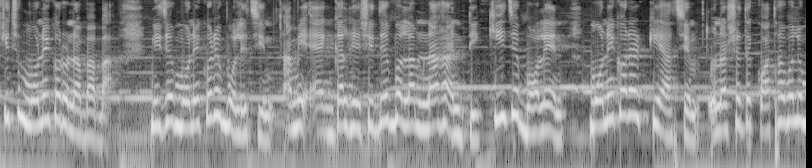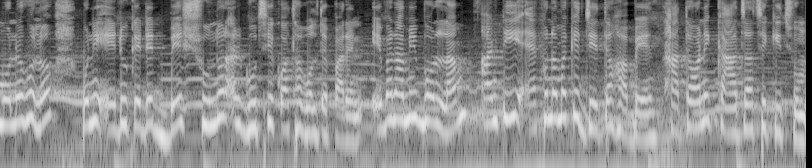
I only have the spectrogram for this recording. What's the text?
কিছু মনে করো না বাবা। নিজে মনে করে বলেছি। আমি একগাল হেসে দিয়ে বললাম, না আন্টি কি যে বলেন? মনে করার কি আছে? ওনার সাথে কথা বলে মনে হলো উনি এডুকেটেড বেশ সুন্দর আর গুছিয়ে কথা বলতে পারেন। এবার আমি বললাম, আন্টি, এখন আমাকে যেতে হবে। হাতে অনেক কাজ আছে কিছু।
